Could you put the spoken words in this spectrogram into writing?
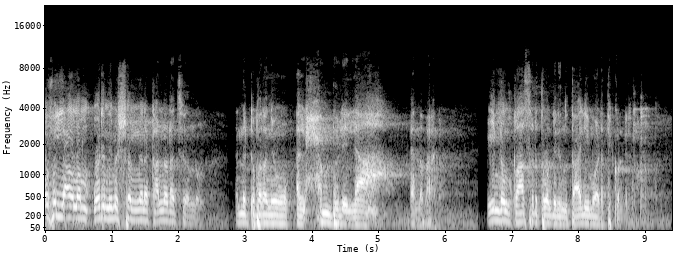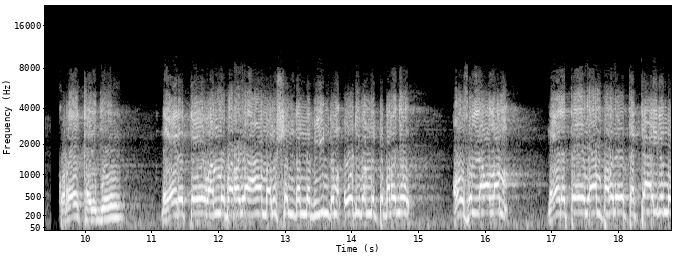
ഓസുല്ലാളം ഒരു നിമിഷം ഇങ്ങനെ കണ്ണടച്ചു നിന്നു. എന്നിട്ട് പറഞ്ഞു അൽഹംദുലില്ലാ എന്ന് പറഞ്ഞു. വീണ്ടും ക്ലാസ് എടുത്തുകൊണ്ടിരുന്നു താലീം നടത്തിക്കൊണ്ടിരുന്നു. കുറെ കഴിഞ്ഞ് നേരത്തെ വന്നു പറഞ്ഞ ആ മനുഷ്യൻ തന്നെ വീണ്ടും ഓടി വന്നിട്ട് പറഞ്ഞു ഔസുല്ലാളം നേരത്തെ ഞാൻ പറഞ്ഞത് തെറ്റായിരുന്നു.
